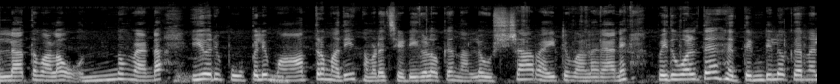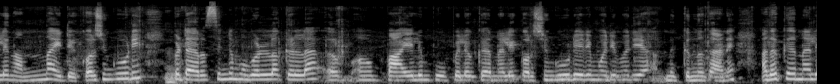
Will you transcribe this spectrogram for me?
അല്ലാത്ത വളമോ ഒന്നും വേണ്ട. ഈ ഒരു പൂപ്പൽ മാത്രം മതി. നമ്മുടെ ചെടികളൊക്കെ നല്ല ഉഷാറായിട്ട് വളരാൻ അപ്പൊ ഇതുപോലത്തെ തിണ്ടിലൊക്കെ പറഞ്ഞാൽ നന്നായിട്ട് കുറച്ചും കൂടി ഇപ്പൊ ടെറസിന്റെ മുകളിലൊക്കെ ഉള്ള പായലും പൂപ്പലും ഒക്കെ പറഞ്ഞാൽ കുറച്ചും കൂടി ഒരു മുരിമുരിയ നിൽക്കുന്നതാണ്. അതൊക്കെ പറഞ്ഞാൽ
